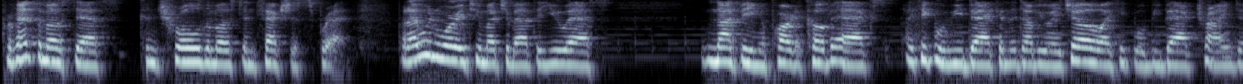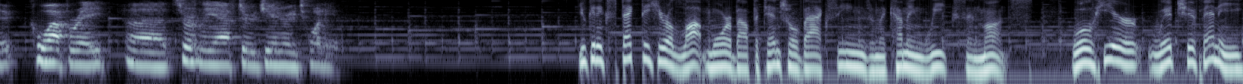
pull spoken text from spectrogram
prevent the most deaths, control the most infectious spread. But I wouldn't worry too much about the US not being a part of COVAX. I think we'll be back in the WHO. I think we'll be back trying to cooperate, uh, certainly after January 20th. You can expect to hear a lot more about potential vaccines in the coming weeks and months. We'll hear which, if any,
